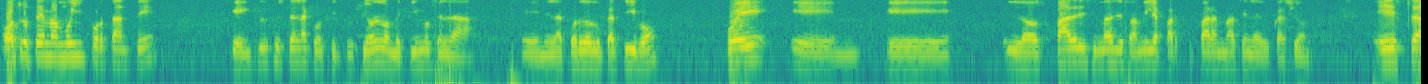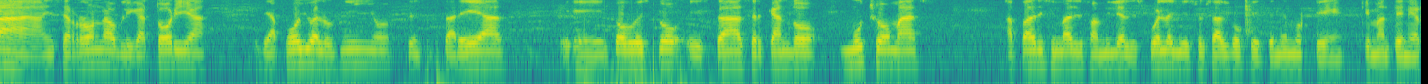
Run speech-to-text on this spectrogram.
Otro tema muy importante que incluso está en la Constitución, lo metimos en, la, en el acuerdo educativo, fue eh, que los padres y madres de familia participaran más en la educación. Esta encerrona obligatoria de apoyo a los niños en sus tareas, eh, todo esto está acercando mucho más a padres y madres de familia a la escuela y eso es algo que tenemos que, que mantener.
